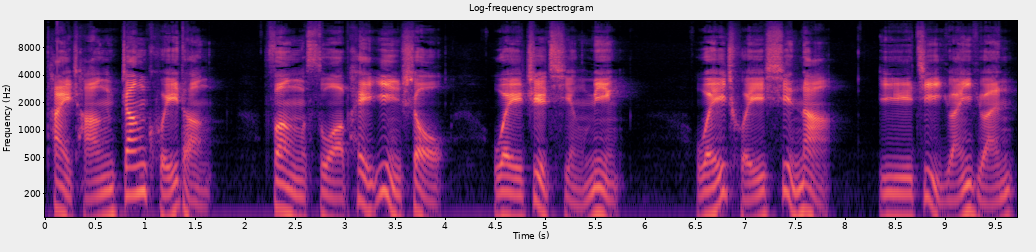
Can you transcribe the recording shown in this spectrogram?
太常张奎等奉所配印绶，委至请命，为垂信纳，以祭元元。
